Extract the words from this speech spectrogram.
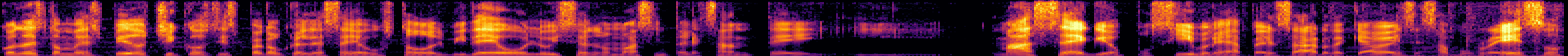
Con esto me despido chicos y espero que les haya gustado el video, lo hice lo más interesante y más serio posible, a pesar de que a veces aburre eso.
